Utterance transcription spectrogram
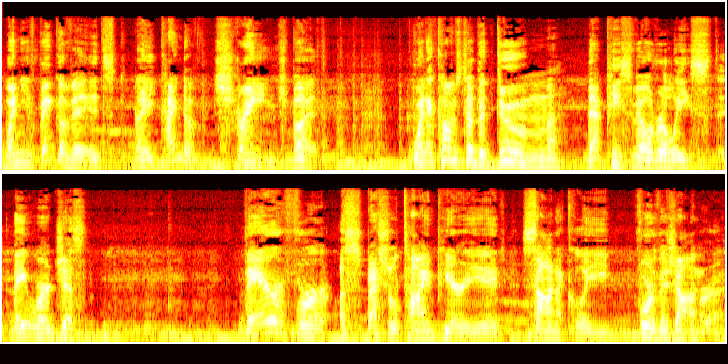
when you think of it, it's like kind of strange, but when it comes to the Doom that Peaceville released, they were just there for a special time period sonically for the genre.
